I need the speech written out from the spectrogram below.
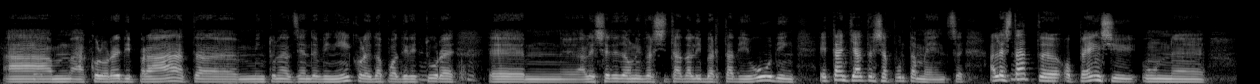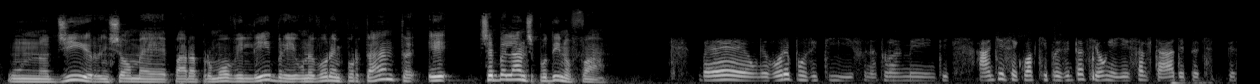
a, a Colore di Prata, in tutte aziende vinicole, dopo addirittura ehm, alle sedi dell'Università da Libertà di Udin e tanti altri appuntamenti. All'estate ho pensi un un giro insomma, per promuovere i libri, un lavoro importante e c'è bilancio Podino fa? Beh, un lavoro positivo naturalmente, anche se qualche presentazione è saltata per, per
